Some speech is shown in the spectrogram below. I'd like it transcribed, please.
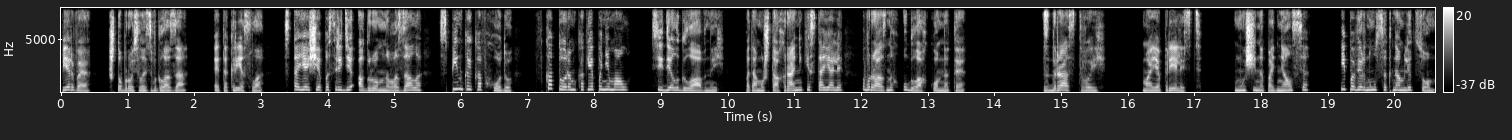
Первое, что бросилось в глаза, это кресло, стоящее посреди огромного зала спинкой ко входу, в котором, как я понимал, сидел главный, потому что охранники стояли в разных углах комнаты. «Здравствуй, моя прелесть!» Мужчина поднялся и повернулся к нам лицом,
